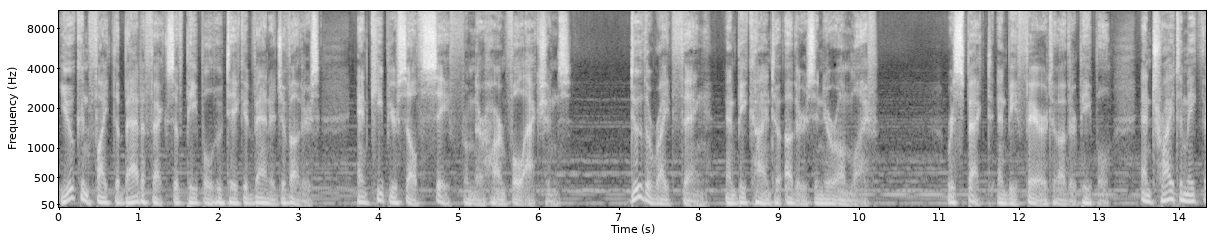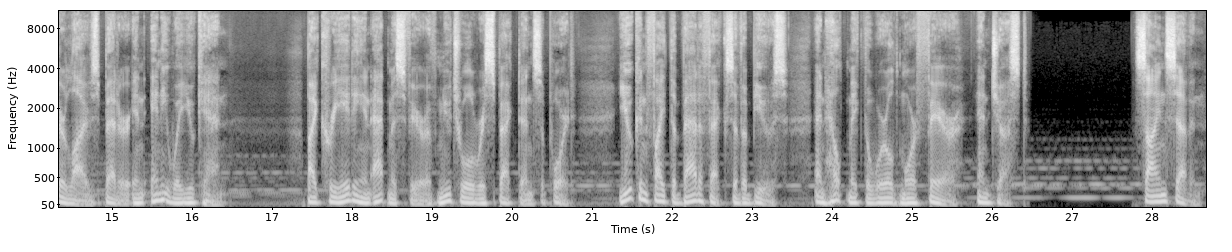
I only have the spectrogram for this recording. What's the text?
you can fight the bad effects of people who take advantage of others and keep yourself safe from their harmful actions. Do the right thing and be kind to others in your own life. Respect and be fair to other people and try to make their lives better in any way you can. By creating an atmosphere of mutual respect and support, you can fight the bad effects of abuse and help make the world more fair and just. Sign 7.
